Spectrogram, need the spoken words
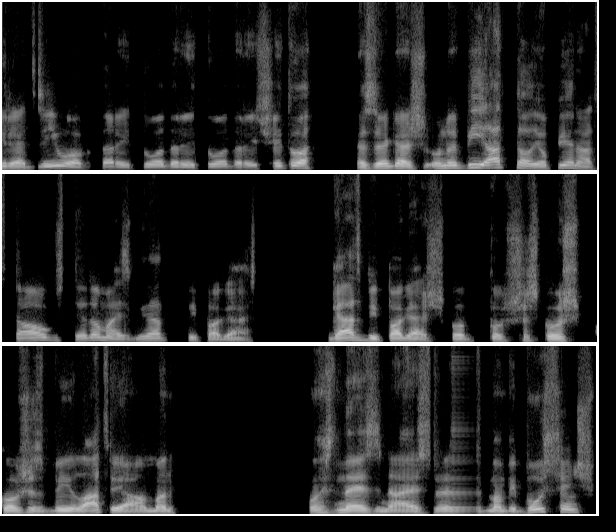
īrēt dzīvokli, darīt to, darīt to, darīt šito. Es vienkārši, un bija atkal jau pienācis augusts, iedomājieties, gads bija pagājis. Gads bija pagājis, ko- kopš, es- kopš, kopš es biju Latvijā, un man, un es nezināju, es, man bija busiņš,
